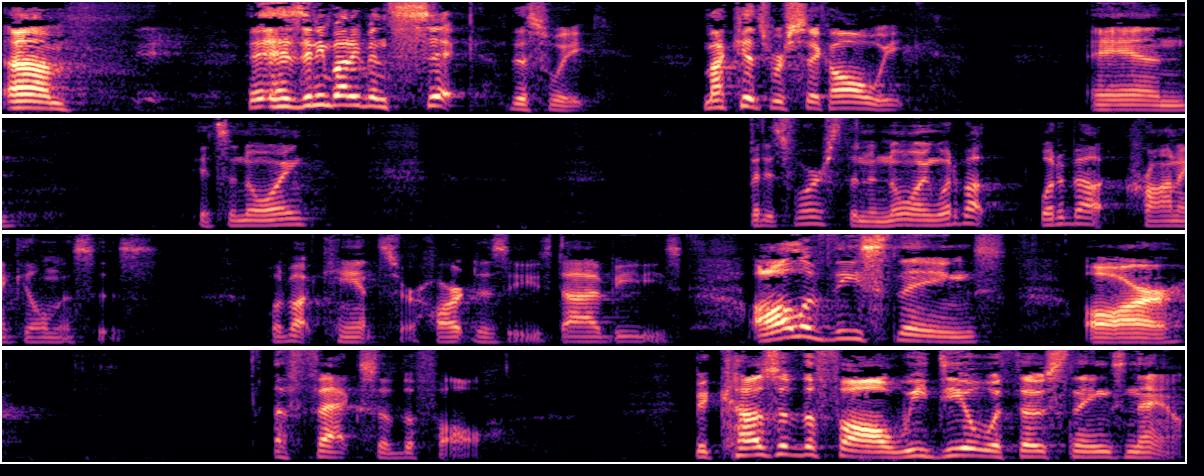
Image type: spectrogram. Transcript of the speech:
Um, has anybody been sick this week? My kids were sick all week, and it's annoying, but it's worse than annoying. What about, what about chronic illnesses? What about cancer, heart disease, diabetes? All of these things are effects of the fall. Because of the fall, we deal with those things now.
